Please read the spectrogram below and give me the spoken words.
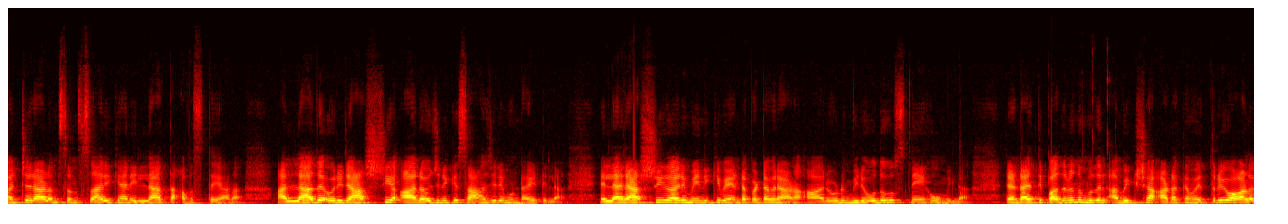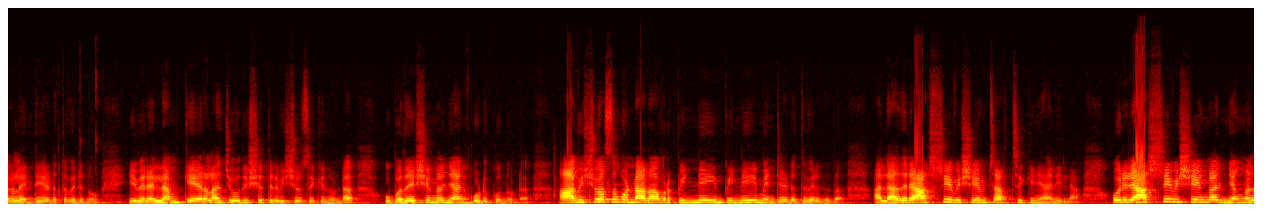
മറ്റൊരാളും സംസാരിക്കാനില്ലാത്ത അവസ്ഥയാണ്. അല്ലാതെ ഒരു രാഷ്ട്രീയ ആലോചനയ്ക്ക് സാഹചര്യം ഉണ്ടായിട്ടില്ല. എല്ലാ രാഷ്ട്രീയക്കാരും എനിക്ക് വേണ്ടപ്പെട്ടവരാണ്. ആരോടും വിരോധവും സ്നേഹവുമില്ല. രണ്ടായിരത്തി പതിനൊന്ന് മുതൽ അമിത്ഷാ അടക്കം എത്രയോ ആളുകൾ എന്റെ അടുത്ത് വരുന്നു. ഇവരെല്ലാം കേരള ജ്യോതിഷത്തിൽ വിശ്വസിക്കുന്നുണ്ട്. ഉപദേശങ്ങൾ ഞാൻ കൊടുക്കുന്നുണ്ട്. ആ വിശ്വാസം കൊണ്ടാണ് അവർ പിന്നെയും പിന്നെയും എന്റെ അടുത്ത് വരുന്നത്. അല്ലാതെ രാഷ്ട്രീയ വിഷയം ചർച്ചയ്ക്ക് ഞാനില്ല. ഒരു രാഷ്ട്രീയ വിഷയങ്ങൾ ഞങ്ങൾ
